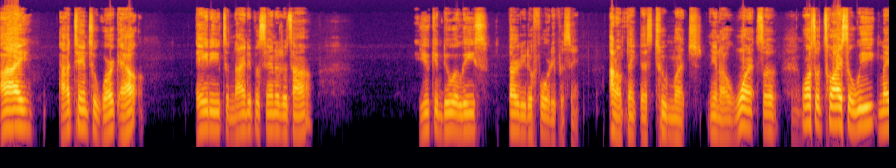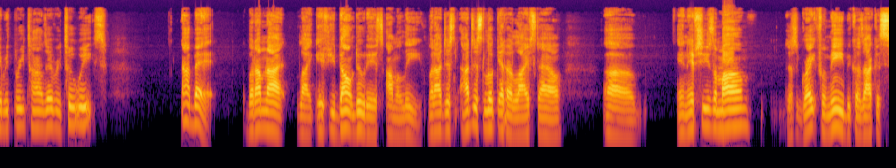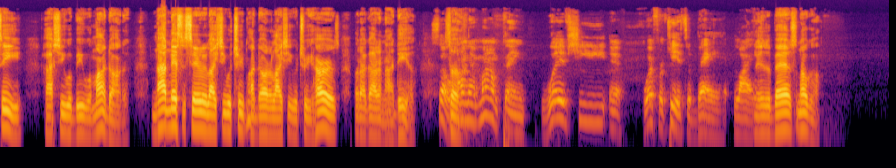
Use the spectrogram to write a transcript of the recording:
I I tend to work out eighty to ninety percent of the time. You can do at least thirty to forty percent. I don't think that's too much. You know, once or Mm. once or twice a week, maybe three times every two weeks. Not bad. But I'm not like if you don't do this, I'ma leave. But I just I just look at her lifestyle. Uh, and if she's a mom, that's great for me because I could see how she would be with my daughter. Not necessarily like she would treat my daughter like she would treat hers, but I got an idea. So, So- on that mom thing, what if she, uh, what if her kids are bad? Like, It's a bad no go.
